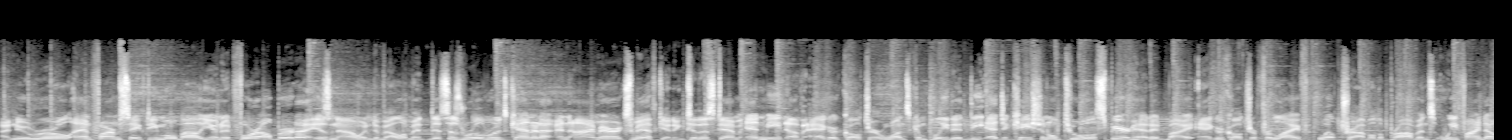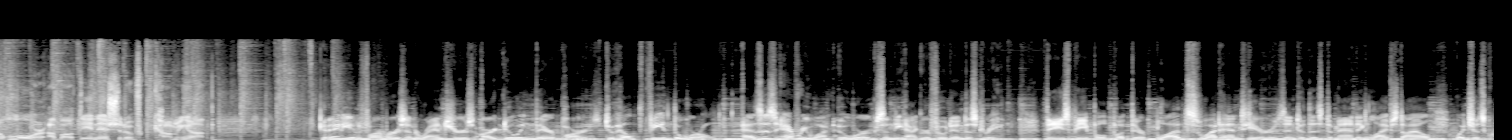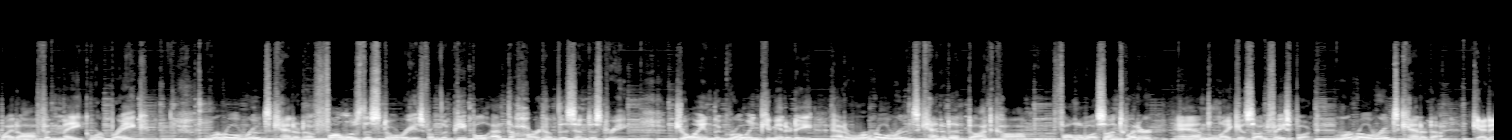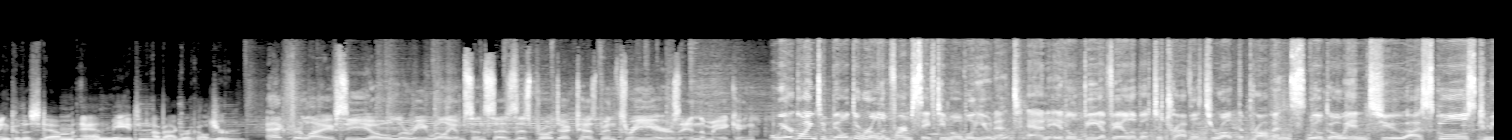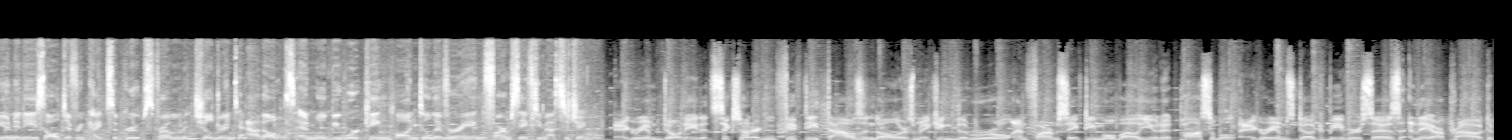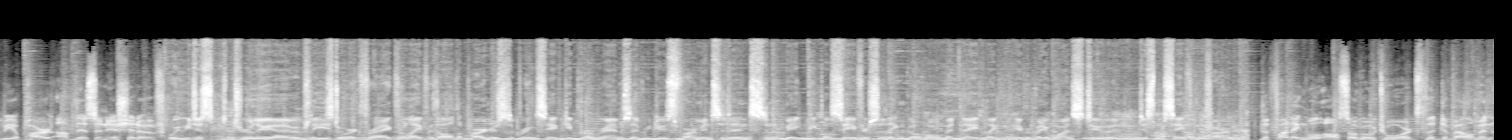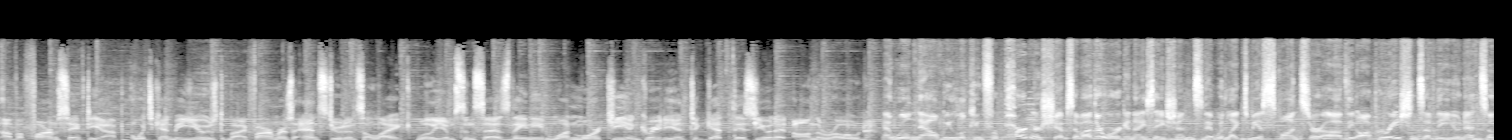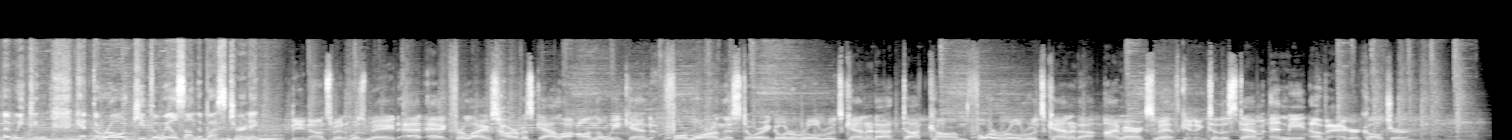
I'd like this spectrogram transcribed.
A new rural and farm safety mobile unit for Alberta is now in development. This is Rural Roots Canada, and I'm Eric Smith getting to the stem and meat of agriculture. Once completed, the educational tool spearheaded by Agriculture for Life will travel the province. We find out more about the initiative coming up. Canadian farmers and ranchers are doing their part to help feed the world, as is everyone who works in the agri food industry. These people put their blood, sweat, and tears into this demanding lifestyle, which is quite often make or break. Rural Roots Canada follows the stories from the people at the heart of this industry. Join the growing community at ruralrootscanada.com. Follow us on Twitter and like us on Facebook. Rural Roots Canada, getting to the stem and meat of agriculture. Ag for Life CEO Luree Williamson says this project has been three years in the making. We're going to build the Rural and Farm Safety Mobile Unit, and it'll be available to travel throughout the province. We'll go into uh, schools, communities, all different types of groups from children to adults, and we'll be working on delivering farm safety messaging. Agrium donated $650,000, making the Rural and Farm Safety Mobile Unit possible. Agrium's Doug Beaver says they are proud to be a part of this initiative. We just truly uh, pleased to work for Ag for Life with all the partners to bring safety programs that reduce farm incidents and make people safer so they can go home at night like everybody wants to and just be safe on the farm. The funding will also go towards the development of a farm safety app which can be used by farmers and students alike. Williamson says they need one more key ingredient to get this unit on the road. And we'll now be looking for partnerships of other organizations that would like to be a sponsor of the operations of the unit so that we can hit the road, keep the wheels on the bus turning. The announcement was made at Ag for Life's Harvest Gala on the weekend. For more on this story, go to ruralrootscanada.com. For Rural Roots Canada, I'm Eric Smith, getting to the stem and meat of agriculture.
